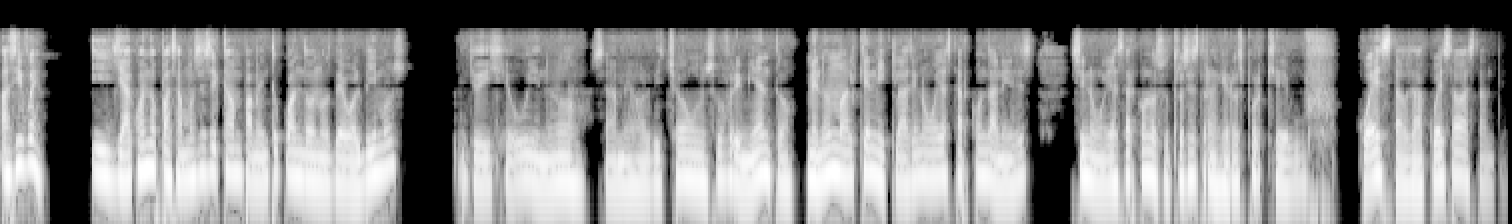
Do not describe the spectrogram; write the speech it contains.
así fue. Y ya cuando pasamos ese campamento, cuando nos devolvimos, yo dije, uy, no, o sea, mejor dicho, un sufrimiento. Menos mal que en mi clase no voy a estar con daneses si no voy a estar con los otros extranjeros porque cuesta, o sea, cuesta bastante.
